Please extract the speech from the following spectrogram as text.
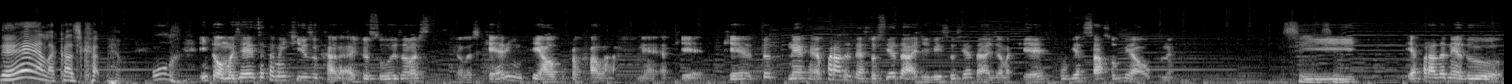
É, ela Casa de Papel. Porra. Então, mas é exatamente isso, cara. As pessoas, elas, elas querem ter algo pra falar, né? É que, é, que é, né? é a parada, né? A sociedade, viver sociedade. Ela quer conversar sobre algo, né? Sim, e, sim. E a parada, né, do...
